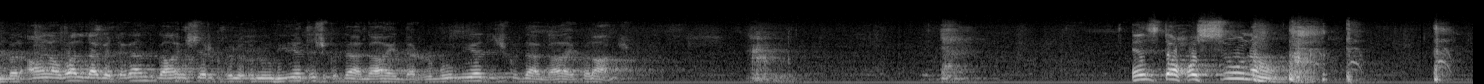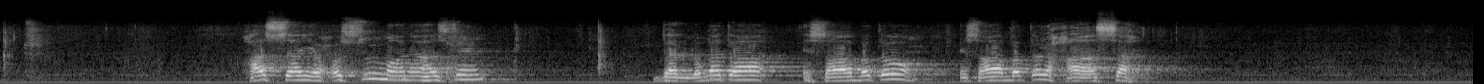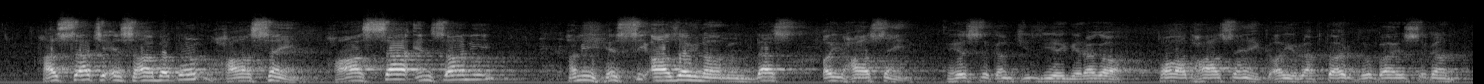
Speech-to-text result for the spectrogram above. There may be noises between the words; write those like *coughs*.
بل آیا واللہ گتگند گاہی شرک فی الالوحیت شکتا گاہی در ربوبیت شکتا گاہی فلان از تحسونهم حسا یحسو معنی هستن در لغت اصابت و اصابت الحاسه حسا چه اصابت الحاسین۔ حاسه انسانی ہمیں حسی آزائی نام دست ای حاسین۔ حس کن چیزی ہے گرگا پاد حاسین ای رفتار تو کا حس کن۔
